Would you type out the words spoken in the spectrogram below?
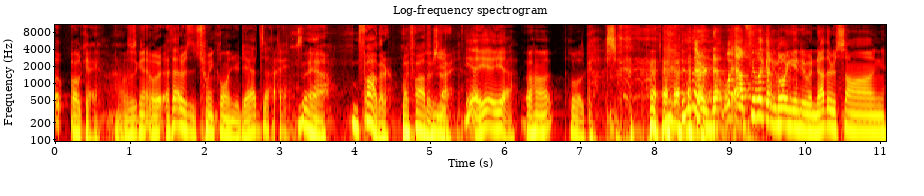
oh, okay. I was gonna. I thought it was a twinkle in your dad's eye. Yeah, father, my father's yeah, eye. Yeah, yeah, yeah. Uh huh. Oh gosh. Isn't there? No, wait, I feel like I'm going into another song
